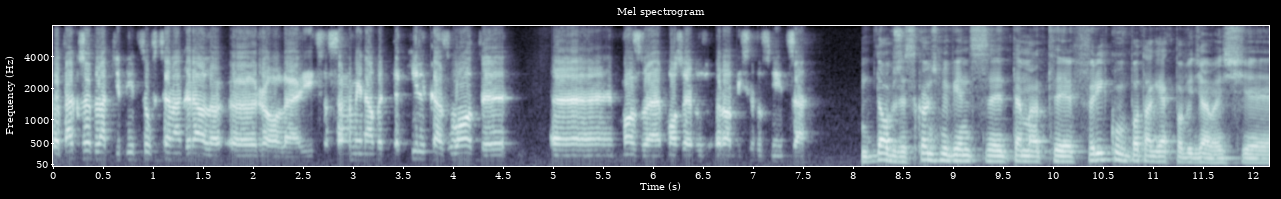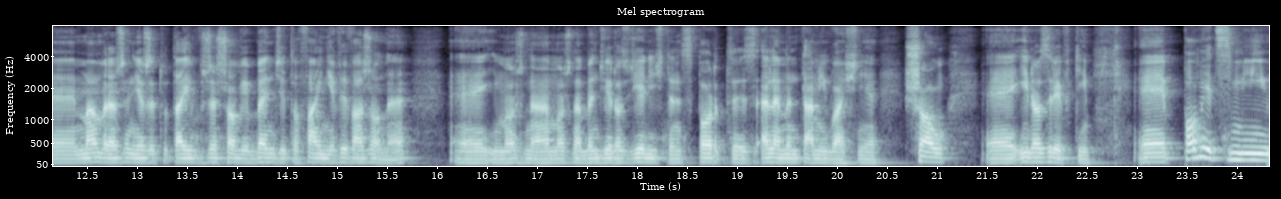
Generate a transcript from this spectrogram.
to także dla kibiców cena gra e, rolę i czasami nawet te kilka złotych może, może robić różnicę. Dobrze, skończmy więc e, temat e, freaków, bo tak jak powiedziałeś, e, mam wrażenie, że tutaj w Rzeszowie będzie to fajnie wyważone i można, można będzie rozdzielić ten sport z elementami właśnie show i rozrywki. Powiedz mi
